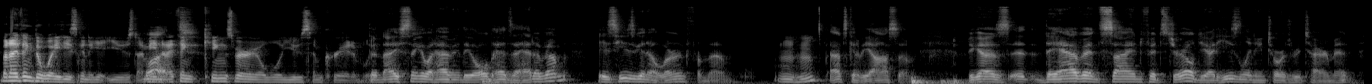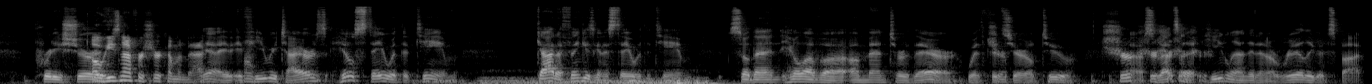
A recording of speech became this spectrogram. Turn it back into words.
But I think the way he's going to get used, I mean, I think Kingsbury will use him creatively. The nice thing about having the old heads ahead of him is he's going to learn from them. hmm That's going to be awesome because uh, they haven't signed Fitzgerald yet. He's leaning towards retirement. Pretty sure. Oh, he's not for sure coming back. yeah. If he retires, he'll stay with the team. Got to think he's going to stay with the team. So then he'll have a, a mentor there with Fitzgerald too. Sure, Uh, sure, so that's sure, a sure, he landed in a really good spot.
